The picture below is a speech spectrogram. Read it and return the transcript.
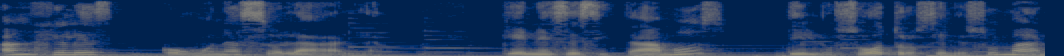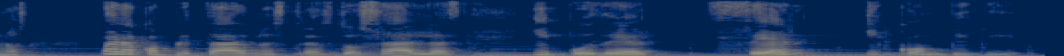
ángeles con una sola ala, que necesitamos de los otros seres humanos para completar nuestras dos alas y poder ser y convivir.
